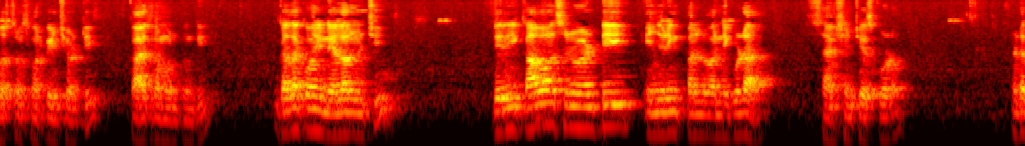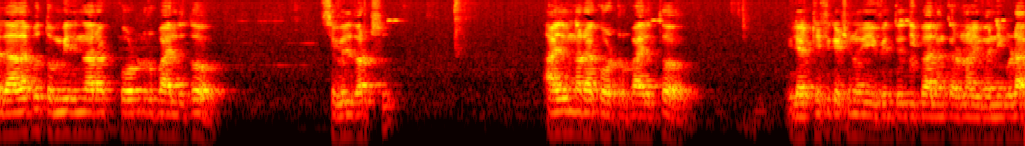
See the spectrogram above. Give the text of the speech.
వస్త్రం సమర్పించేటువంటి కార్యక్రమం ఉంటుంది. గత కొన్ని నెలల నుంచి దీనికి కావాల్సినటువంటి ఇంజనీరింగ్ పనులన్నీ కూడా శాంక్షన్ చేసుకోవడం అంటే దాదాపు తొమ్మిదిన్నర కోట్ల రూపాయలతో సివిల్ వర్క్స్ ఐదున్నర కోటి రూపాయలతో ఎలక్ట్రిఫికేషన్ ఈ విద్యుత్ దీపాలంకరణ ఇవన్నీ కూడా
